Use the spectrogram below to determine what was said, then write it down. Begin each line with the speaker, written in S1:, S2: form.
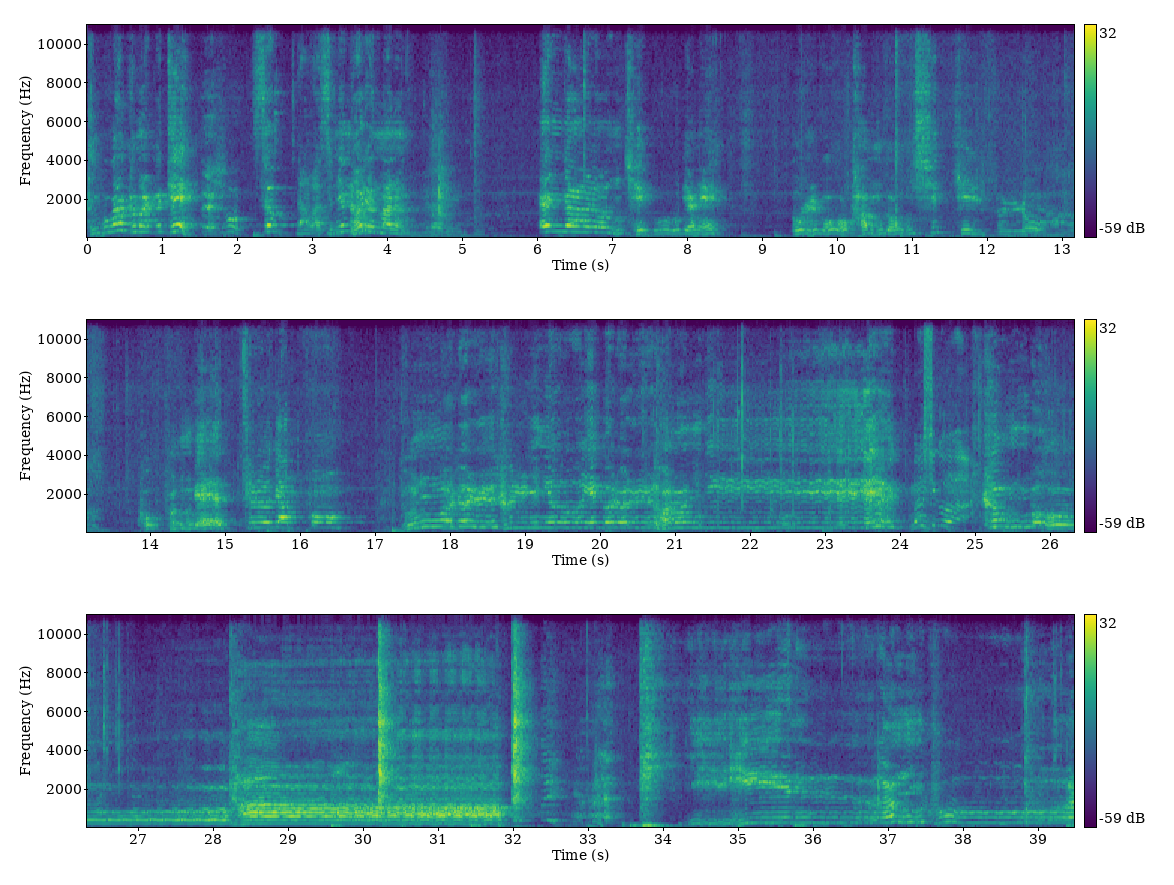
S1: 흥부가 그 말 끝에. 썩 나왔으면 허련만은. 앵간은 제구련에 놀고 감동시킬 줄로. 고픈 배 틀어잡고 눈물을 흘리며 애거를 하는지. 흥보가 구나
